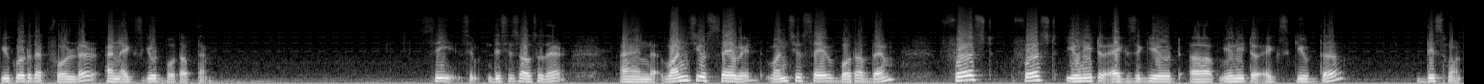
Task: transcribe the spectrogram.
you go to that folder and execute both of them. See, see this is also there. And once you save it once you save both of them first first you need to execute uh, you need to execute the this one.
